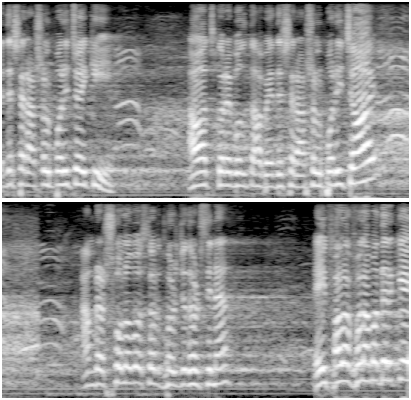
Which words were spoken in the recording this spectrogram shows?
এদেশের আসল পরিচয় কি? আওয়াজ করে বলতে হবে, এদেশের আসল পরিচয়? আমরা ষোলো বছর ধৈর্য ধরছি না। এই ফলাফল আমাদেরকে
